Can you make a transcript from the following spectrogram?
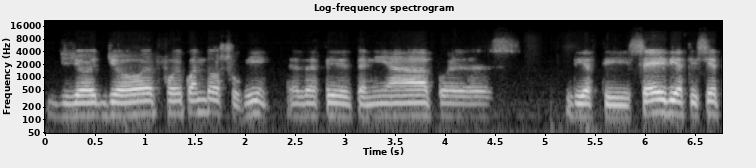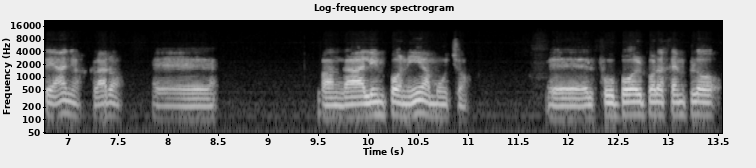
yo, yo fue cuando subí, es decir, tenía pues 16, 17 años, claro. Eh, Van Gaal imponía mucho. Eh, el fútbol, por ejemplo,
